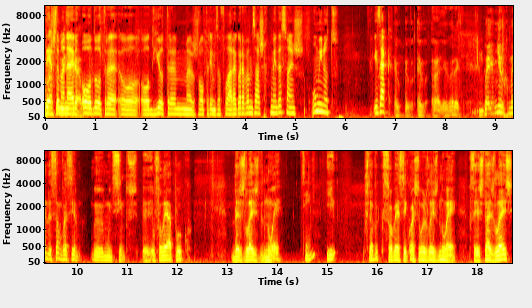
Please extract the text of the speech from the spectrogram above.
desta maneira ou de, outra, ou, ou de outra, mas voltaremos a falar. Agora vamos às recomendações. Um minuto. Isaac. Olha, agora. Bem, a minha recomendação vai ser uh, muito simples. Uh, eu falei há pouco das leis de Noé. Sim. E gostava que soubessem quais são as leis de Noé. Ou seja, estas leis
